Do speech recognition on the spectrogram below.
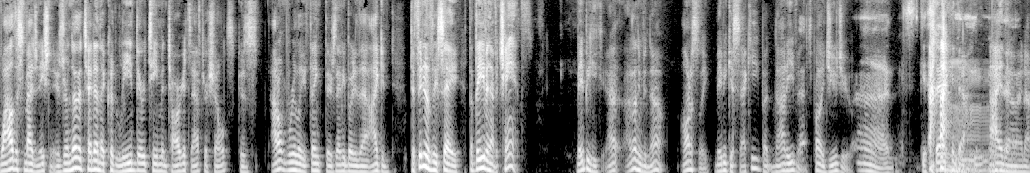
wildest imagination? Is there another tight end that could lead their team in targets after Schultz? Because I don't really think there's anybody that I could definitively say that they even have a chance. Maybe I, I don't even know. Honestly, maybe Gesicki, but not even. It's probably Juju. Uh, I know, I know, I know.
